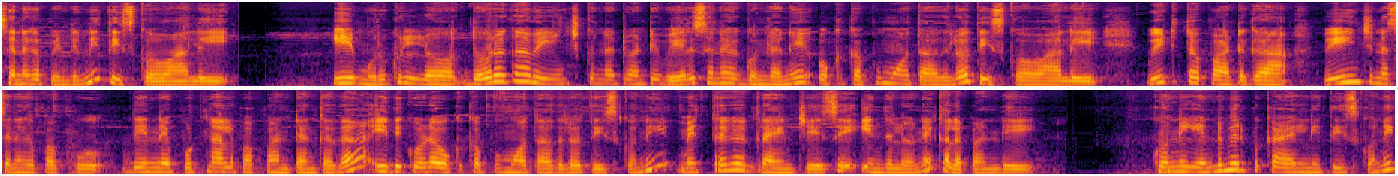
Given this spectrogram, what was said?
శనగపిండిని తీసుకోవాలి. ఈ మురుకుల్లో దూరగా వేయించుకున్నటువంటి వేరుశనగ గుండ్లని ఒక కప్పు మోతాదులో తీసుకోవాలి. వీటితో పాటుగా వేయించిన శనగపప్పు దీన్నే పుట్నాల పప్పు అంటాం కదా ఇది కూడా ఒక కప్పు మోతాదులో తీసుకొని మెత్తగా గ్రైండ్ చేసి ఇందులోనే కలపండి. కొన్ని ఎండుమిరపకాయల్ని తీసుకొని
